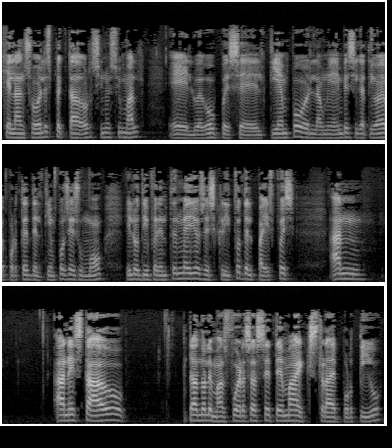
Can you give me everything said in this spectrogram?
que lanzó el espectador, si no estoy mal, eh, luego, pues el tiempo, la unidad investigativa de deportes del tiempo se sumó y los diferentes medios escritos del país, pues han, han estado dándole más fuerza a este tema extradeportivo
